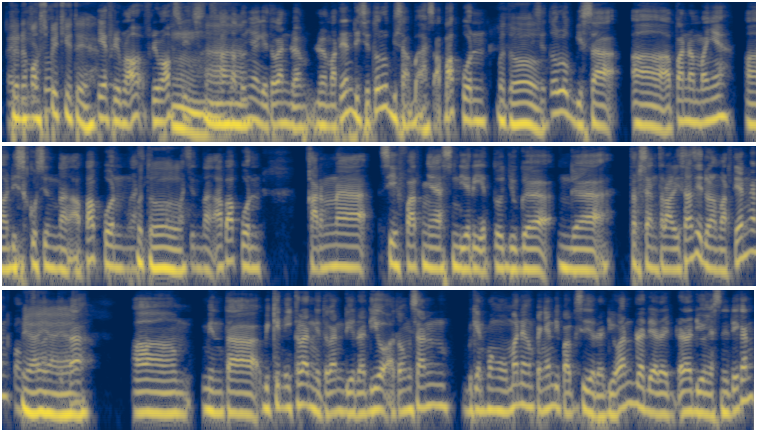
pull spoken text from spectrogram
Freedom of speech gitu ya, Iya freedom of, freedom of speech Hmm. salah Ah. satunya gitu kan dalam, dalam artian di situ lu bisa bahas apa pun betul, di situ lu bisa eh, apa namanya eh, diskusi tentang apa pun ngasih Betul. informasi tentang apa pun karena sifatnya sendiri itu juga nggak tersentralisasi dalam artian kan kalau Ya, misalnya ya, ya. kita em, minta bikin iklan gitu kan di radio atau misalnya bikin pengumuman yang pengen dipublish di radio kan radio radionya sendiri kan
